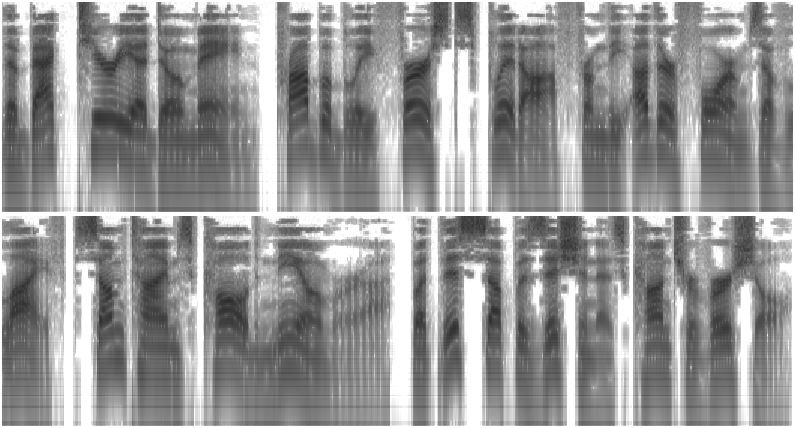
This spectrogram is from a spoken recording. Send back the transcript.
The bacteria domain probably first split off from the other forms of life sometimes called neomorpha, but this supposition is controversial.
